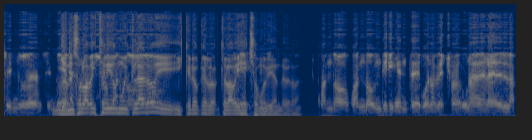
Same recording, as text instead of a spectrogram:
sin duda. sin Y duda. en eso lo habéis tenido muy claro y, y creo que lo, que lo habéis hecho muy bien, de verdad. Cuando cuando un dirigente, bueno, de hecho es una de la- de las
